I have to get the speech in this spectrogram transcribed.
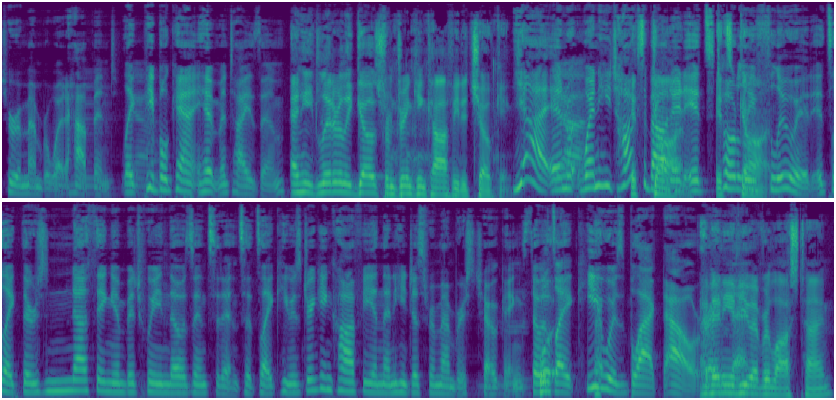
to remember what happened. Like yeah. people can't hypnotize him. And he literally goes from drinking coffee to choking. Yeah, and Yeah. when he talks It's about gone. it, it's It's totally gone. fluid. It's like there's nothing in between those incidents. It's like he was drinking coffee and then he just remembers choking. So Well, it's like he was blacked out. Have right any of you ever lost time?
